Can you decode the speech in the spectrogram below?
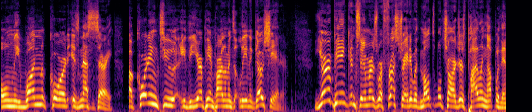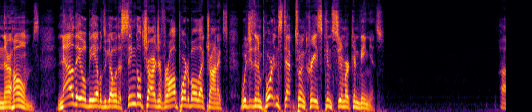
only one cord is necessary. According to the European Parliament's lead negotiator, European consumers were frustrated with multiple chargers piling up within their homes. Now they will be able to go with a single charger for all portable electronics, which is an important step to increase consumer convenience. Uh,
